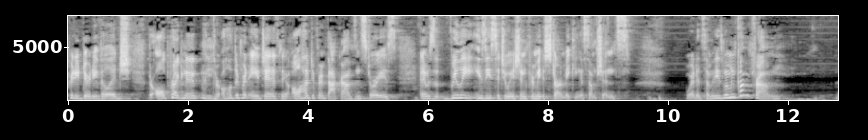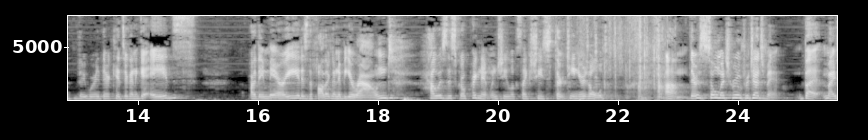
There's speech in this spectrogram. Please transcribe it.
pretty dirty village. They're all pregnant. They're all different ages. They all have different backgrounds and stories. And it was a really easy situation for me to start making assumptions. Where did some of these women come from? They worried their kids are going to get AIDS. Are they married? Is the father going to be around? How is this girl pregnant when she looks like she's 13 years old? Um, there's so much room for judgment. But my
